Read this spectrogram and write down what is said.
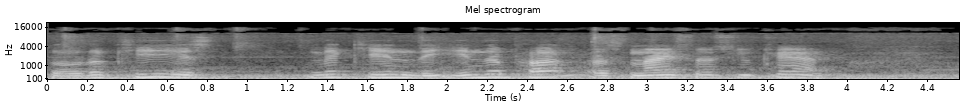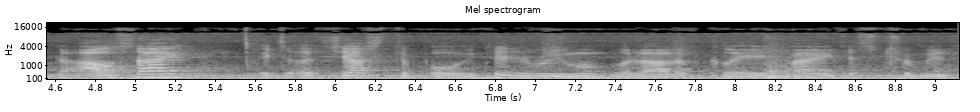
So the key is making the inner part as nice as you can. The outside, it's adjustable. You can remove a lot of clay by just trimming.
